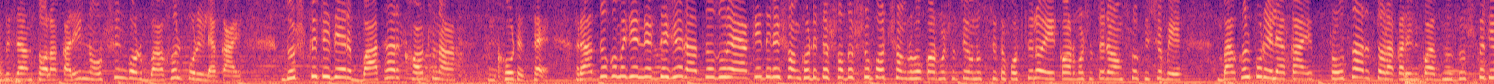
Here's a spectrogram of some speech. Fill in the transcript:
অভিযান চলাকালীন নরসিংগড় বাঘলপুর এলাকায় দুষ্কৃতীদের বাধার ঘটনা ঘটেছে। রাজ্য কমিটির নির্দেশে রাজ্য জুড়ে একই দিনে সংঘটিত সদস্যপদ সংগ্রহ কর্মসূচি অনুষ্ঠিত হচ্ছিল। এই কর্মসূচির অংশ হিসেবে বাঘলপুর এলাকায় প্রচার চলাকালীন কয়েকজন দুষ্কৃতী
